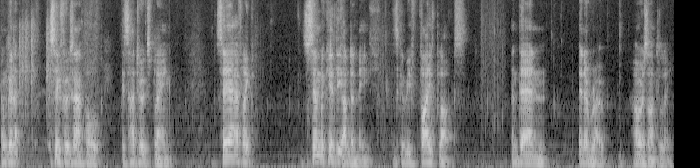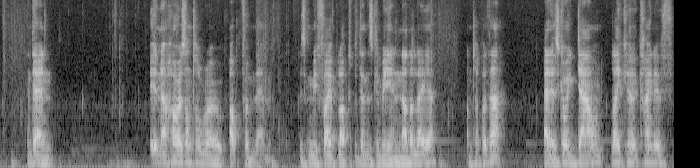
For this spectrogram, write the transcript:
I'm gonna say, for example, it's hard to explain. Say I have like, say I'm looking at the underneath. There's gonna be five blocks, and then in a row, horizontally, and then in a horizontal row up from them, there's gonna be five blocks. But then there's gonna be another layer on top of that, and it's going down like a kind of.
